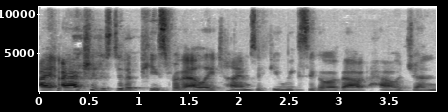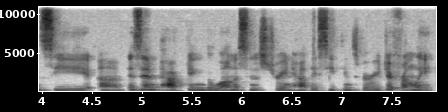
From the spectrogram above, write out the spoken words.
I, I, actually just did a piece for the LA Times a few weeks ago about how Gen Z um, is impacting the wellness industry and how they see things very differently.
